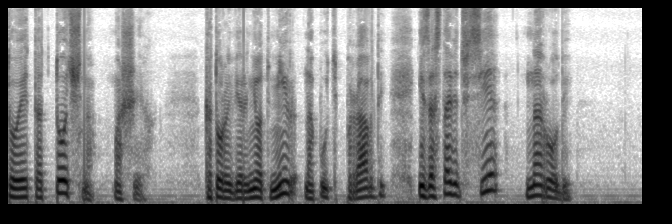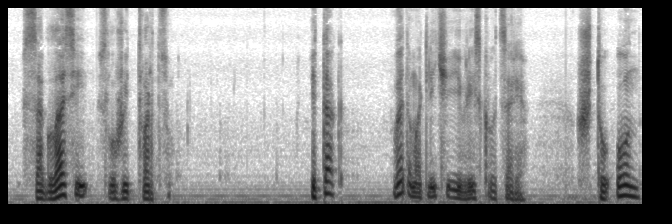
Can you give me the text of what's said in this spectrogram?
то это точно Машех, который вернет мир на путь правды и заставит все народы в согласии служить Творцу. Итак, в этом отличие еврейского царя, что он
